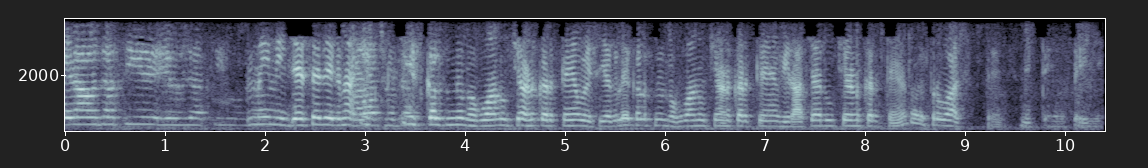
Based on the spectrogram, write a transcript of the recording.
मेरा हो जाती है ये हो जाती है नहीं नहीं जैसे देखना इस, इस कल्प में भगवान उच्चारण करते हैं वैसे अगले कल्प में भगवान उच्चारण करते हैं फिर आचार्य उच्चारण करते हैं तो प्रवाह नित्य है सही है।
